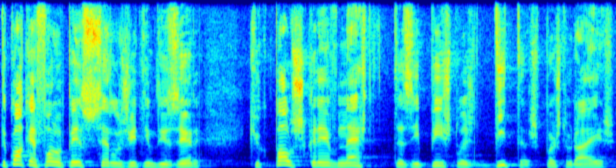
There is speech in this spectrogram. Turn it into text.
De qualquer forma, penso ser legítimo dizer que o que Paulo escreve nestas epístolas ditas pastorais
